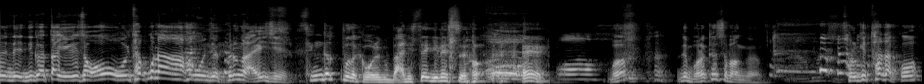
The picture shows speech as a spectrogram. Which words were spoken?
근데 네가 딱 얘기해서 어 옳았구나 하고 이제 그런 걸 알지 생각보다 그 월급 많이 세긴 했어요. 예. 와. 뭐? 근데 뭐라 했어 방금 솔깃하다고?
